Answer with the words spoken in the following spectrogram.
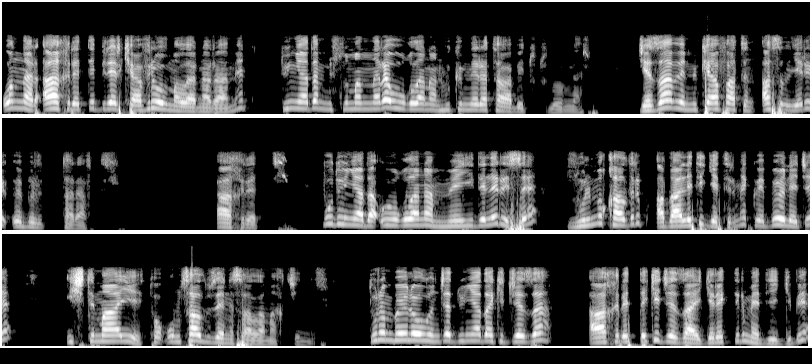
Onlar ahirette birer kafir olmalarına rağmen dünyada Müslümanlara uygulanan hükümlere tabi tutulurlar. Ceza ve mükafatın asıl yeri öbür taraftır. Ahirettir. Bu dünyada uygulanan müeyyideler ise zulmü kaldırıp adaleti getirmek ve böylece içtimai, toplumsal düzeni sağlamak içindir. Durum böyle olunca dünyadaki ceza ahiretteki cezayı gerektirmediği gibi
